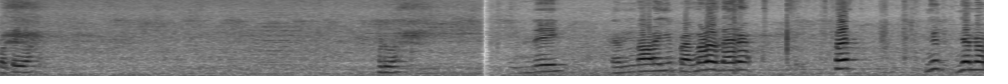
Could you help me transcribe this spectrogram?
പൊട്ടയുക എന്തേ? എന്താണ് ഈ പെങ്ങളെ നേരെ? സുഖമായി നീ ഇന്നെ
